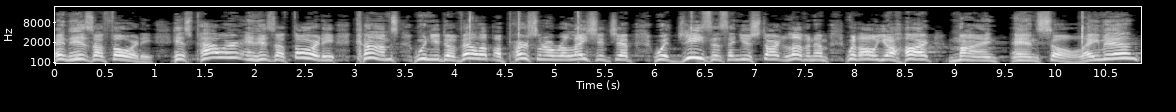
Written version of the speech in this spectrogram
and His authority. His power and His authority comes when you develop a personal relationship with Jesus and you start loving Him with all your heart, mind, and soul. Amen?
